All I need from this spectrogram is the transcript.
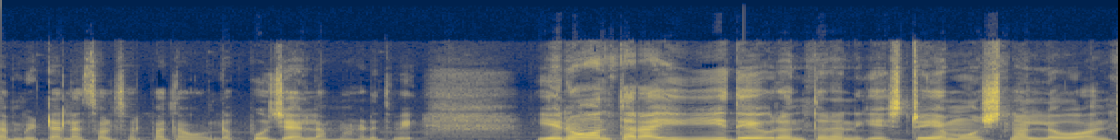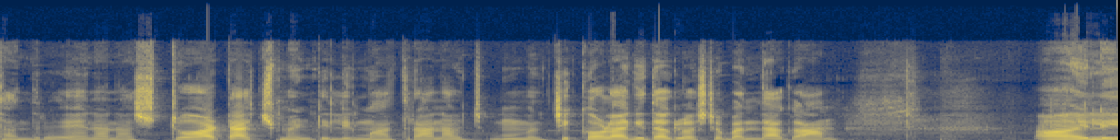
ತಂಬಿಟ್ಟೆಲ್ಲ ಸ್ವಲ್ಪ ಸ್ವಲ್ಪ ತೊಗೊಂಡು ಪೂಜೆ ಎಲ್ಲ ಮಾಡಿದ್ವಿ. ಏನೋ ಒಂಥರ ಈ ದೇವರಂತೂ ನನಗೆ ಎಷ್ಟು ಎಮೋಷ್ನಲ್ಲು ಅಂತಂದರೆ, ನಾನು ಅಷ್ಟು ಅಟ್ಯಾಚ್ಮೆಂಟ್ ಇಲ್ಲಿಗೆ ಮಾತ್ರ. ನಾವು ಚಿಕ್ಕವಳಾಗಿದ್ದಾಗಲೂ ಅಷ್ಟೇ ಬಂದಾಗ ಇಲ್ಲಿ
